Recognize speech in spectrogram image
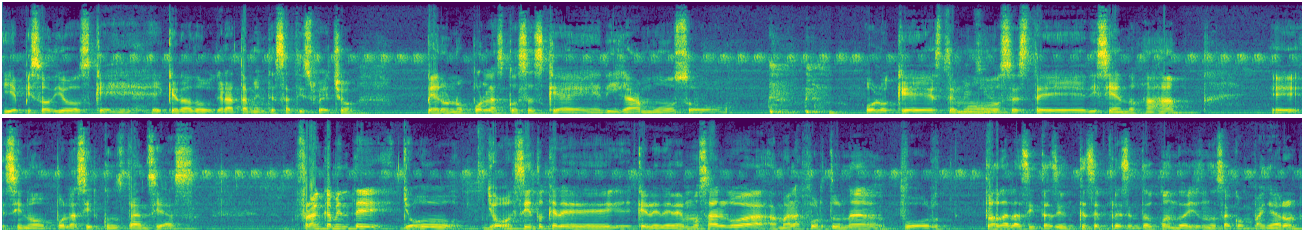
y episodios que he quedado gratamente satisfecho, pero no por las cosas que digamos o, o lo que estemos este, diciendo, ajá, eh, sino por las circunstancias. Francamente, yo, yo siento que le, que le debemos algo a, a mala fortuna por toda la situación que se presentó cuando ellos nos acompañaron,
